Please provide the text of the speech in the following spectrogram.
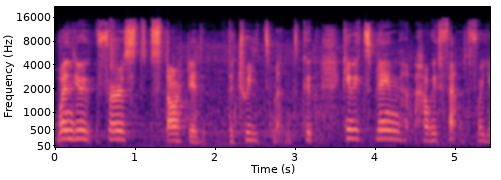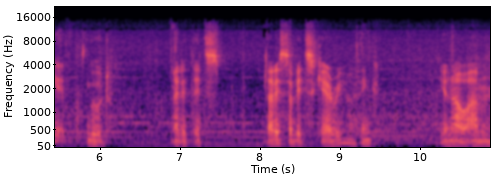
When you first started the treatment, could, can you explain how it felt for you? Good. And it, it's that is a bit scary. I think. You know, um,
